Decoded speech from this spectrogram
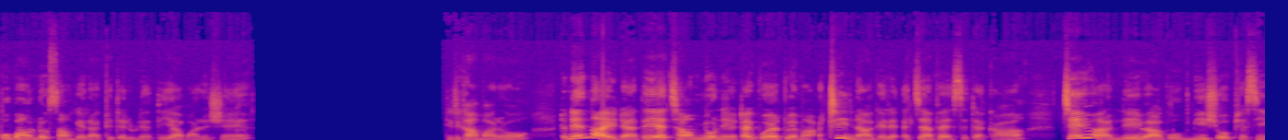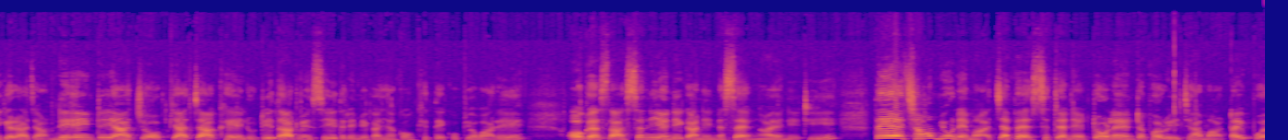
ပူးပေါင်းလှုပ်ဆောင်ခဲ့တာဖြစ်တယ်လို့လည်းသိရပါတယ်ရှင်။ ဒီတစ်ခါမှာတော့တနင်္သာရီတန်းတရက်ချောင်းမြို့နယ်တိုက်ပွဲအတွင်းမှာအထိနာခဲ့တဲ့အကြမ်းဖက်စစ်တပ်ကကျေးရွာ၄ရွာကိုမီးရှို့ဖျက်ဆီးခဲ့တာကြောင့်နေအိမ်တရာကျော်ပြကျခဲ့လို့ဒေတာတွင်းစီးသတင်းမြစ်ကရန်ကုန်ခေတ်သစ်ကိုပြောပါရယ်။ဩဂတ်စ်လ12ရက်နေ့ကနေ25ရက်နေ့ထိတရဲချောင်းမြို့နယ်မှာအကြက်ဖက်စစ်တပ်နဲ့တော်လန်တပ်ဖွဲ့တွေကြားမှာတိုက်ပွဲ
